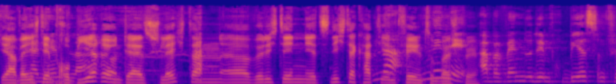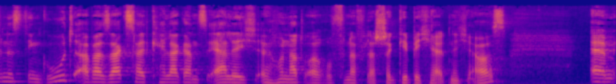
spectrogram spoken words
Ja, wenn ich den Händler. probiere und der ist schlecht, dann äh, würde ich den jetzt nicht der Na, empfehlen zum nee, Beispiel. Nee, aber wenn du den probierst und findest den gut, aber sagst halt, Keller, ganz ehrlich, äh, 100 Euro für eine Flasche gebe ich halt nicht aus. Ähm,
